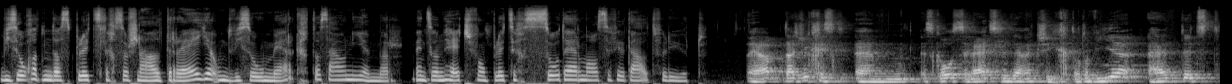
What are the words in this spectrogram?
wieso kann denn das plötzlich so schnell drehen und wieso merkt das auch niemand, wenn so ein Hedgefonds plötzlich so dermaßen viel Geld verliert? Ja, das ist wirklich ähm, ein grosses Rätsel in dieser Geschichte. Oder wie hat jetzt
